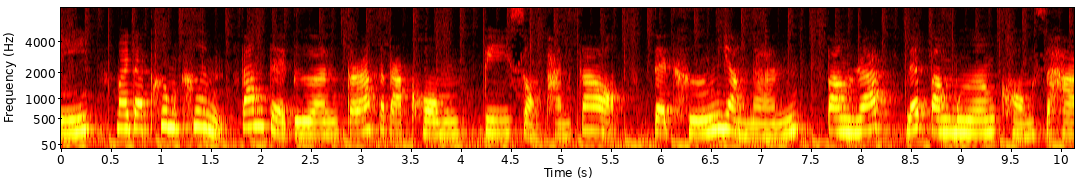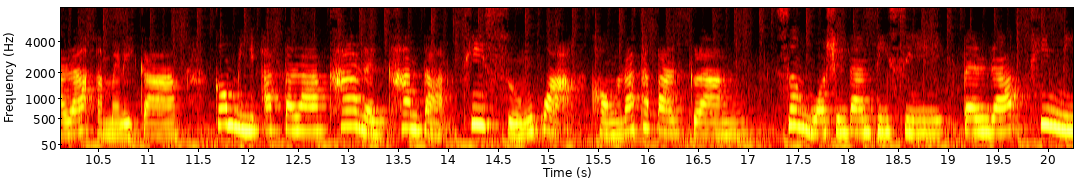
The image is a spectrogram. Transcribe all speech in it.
นี้ไม่ได้เพิ่มขึ้นตั้งแต่เดือนกรกฎาคมปี 2009 แต่ถึงอย่างนั้น บางรัฐและบางเมืองของสหรัฐอเมริกา ก็มีอัตราค่าแรงขั้นต่ำที่สูงกว่าของรัฐบาลกลาง ซึ่งวอชิงตันดีซีเป็นรัฐที่มี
